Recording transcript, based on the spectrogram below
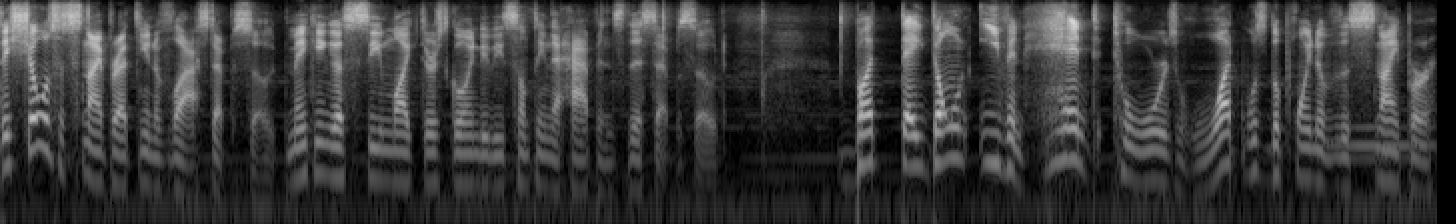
they show us a sniper at the end of last episode, making us seem like there's going to be something that happens this episode. But they don't even hint towards what was the point of the sniper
